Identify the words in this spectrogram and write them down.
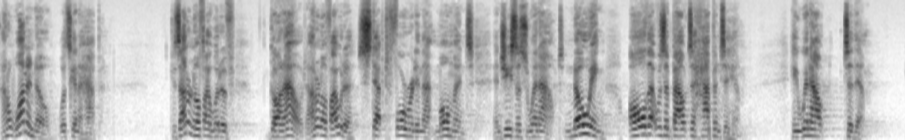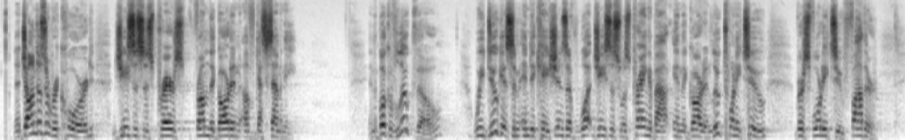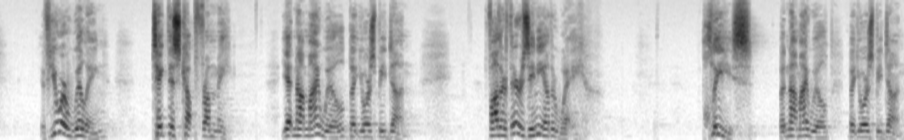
I don't want to know what's going to happen because I don't know if I would have gone out. I don't know if I would have stepped forward in that moment and Jesus went out, knowing all that was about to happen to him. He went out to them. Now, John doesn't record Jesus' prayers from the Garden of Gethsemane. In the book of Luke, though, we do get some indications of what Jesus was praying about in the garden. Luke 22, verse 42 Father, if you are willing, take this cup from me, yet not my will, but yours be done. Father, if there is any other way, please, but not my will, but yours be done.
